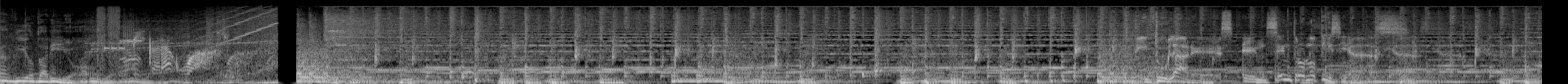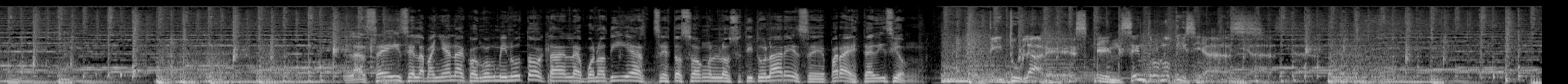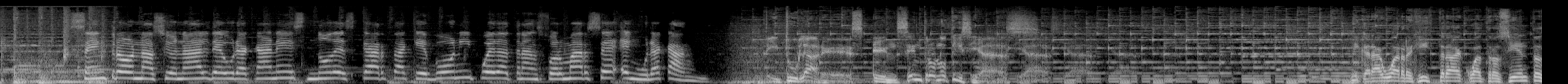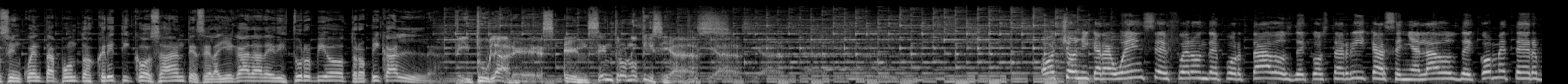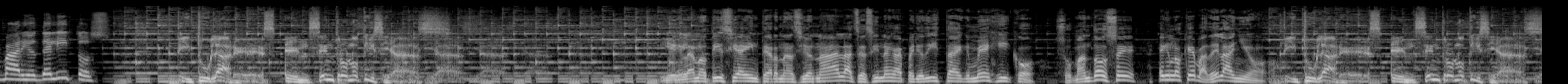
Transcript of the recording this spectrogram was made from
Radio Darío. Nicaragua. Titulares en Centro Noticias. Las seis de la mañana con un minuto. ¿Qué tal? Buenos días. Estos son los titulares eh, para esta edición. Titulares en Centro Noticias. Centro Nacional de Huracanes no descarta que Boni pueda transformarse en huracán. Titulares en Centro Noticias. Nicaragua registra 450 puntos críticos antes de la llegada de disturbio tropical. Titulares en Centro Noticias. Ocho nicaragüenses fueron deportados de Costa Rica señalados de cometer varios delitos. Titulares en Centro Noticias. Y en la noticia internacional asesinan a periodista en México, 12 en lo que va del año. Titulares en Centro Noticias.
